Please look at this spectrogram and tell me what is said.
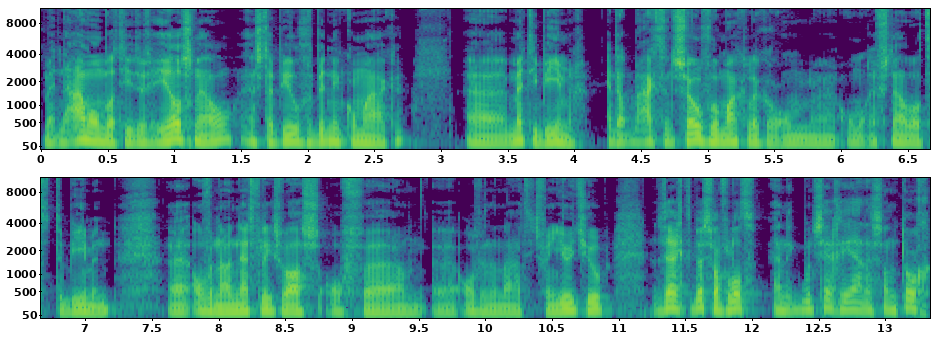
Met name omdat hij dus heel snel en stabiel verbinding kon maken met die beamer. En dat maakte het zoveel makkelijker om, om even snel wat te beamen. Of het nou Netflix was of, of inderdaad iets van YouTube. Dat werkte best wel vlot. En ik moet zeggen, ja, dat is dan toch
